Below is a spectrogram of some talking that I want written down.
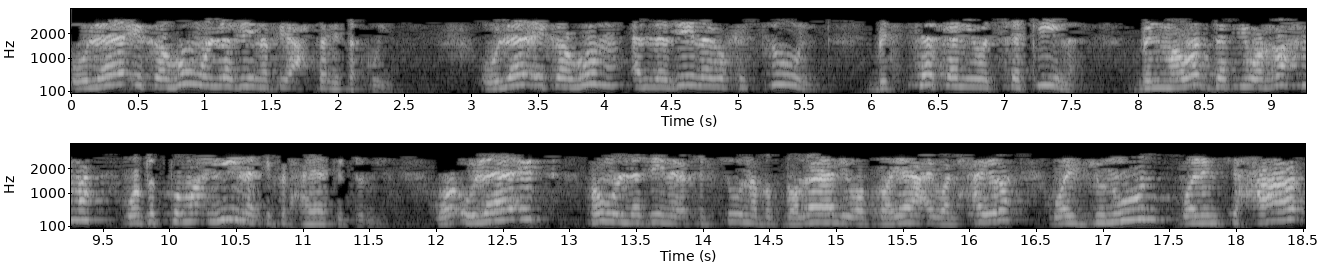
أولئك هم الذين في أحسن تقويم أولئك هم الذين يحسون بالسكن والسكينة بالمودة والرحمة وبالطمأنينة في الحياة الدنيا. وأولئك هم الذين يحسون بالضلال والضياع والحيرة والجنون والانتحار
